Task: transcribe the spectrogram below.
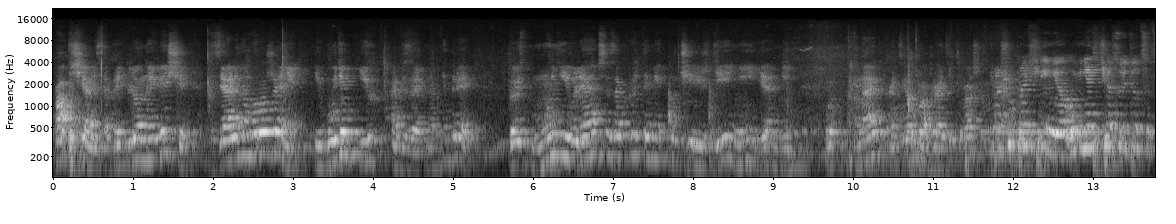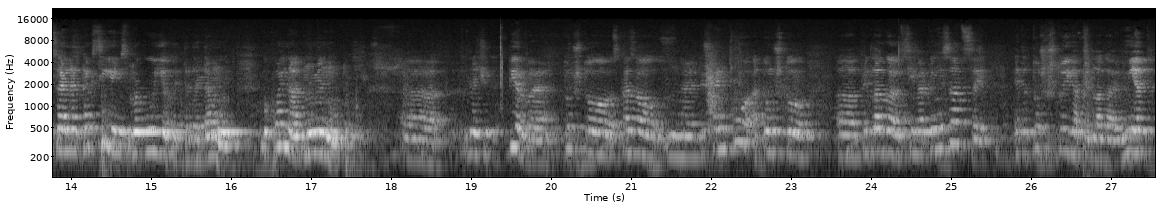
пообщались, определенные вещи взяли на вооружение, и будем их обязательно внедрять. То есть мы не являемся закрытыми учреждениями. Вот на это хотел бы обратить ваше внимание. Прошу прощения, у меня сейчас уйдет социальное такси, я не смогу уехать тогда домой. Буквально одну минуту. Э, Значит, первое, то, что сказал Пешканько о том, что э, предлагают всем организации, это то же, что я предлагаю. Нет,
